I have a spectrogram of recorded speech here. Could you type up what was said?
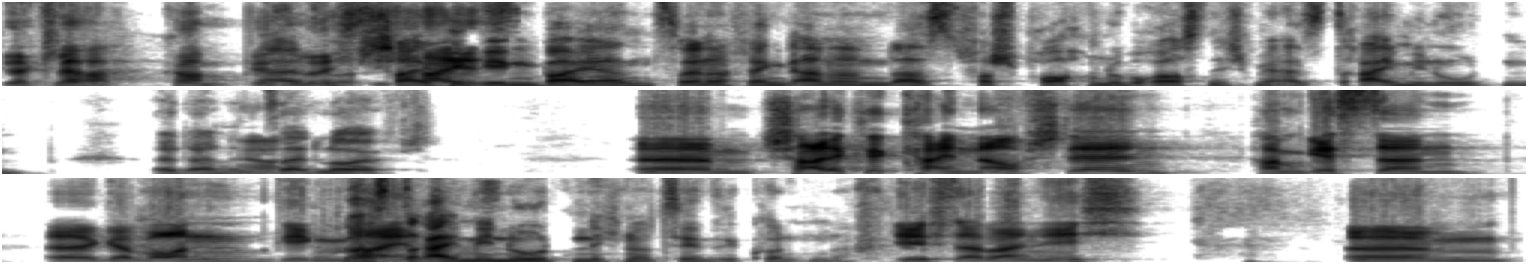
Ja klar, komm, wir also, sind richtig Schalke heiß. gegen Bayern, Svenner fängt an und du hast versprochen, du brauchst nicht mehr als drei Minuten. Äh, deine ja. Zeit läuft. Ähm, Schalke, keinen Aufstellen, haben gestern äh, gewonnen gegen Du hast drei Minuten, nicht nur zehn Sekunden. Ne? Hilft aber nicht. ähm,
